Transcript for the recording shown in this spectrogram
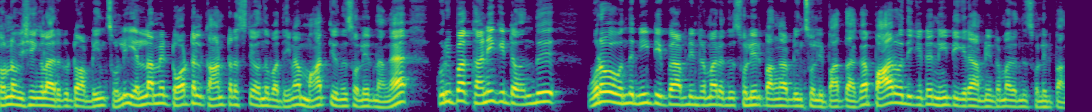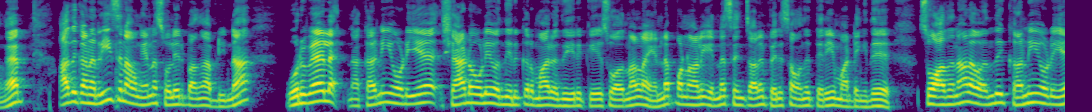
சொன்ன விஷயங்களா இருக்கட்டும் அப்படின்னு சொல்லி எல்லாமே டோட்டல் கான்ட்ராஸ்டே வந்து பார்த்தீங்கன்னா மாற்றி வந்து சொல்லியிருந்தாங்க. குறிப்பாக கனிக்கிட்ட வந்து உறவை வந்து நீட்டிப்பேன் அப்படின்ற மாதிரி வந்து சொல்லியிருப்பாங்க அப்படின்னு சொல்லி பார்த்தாக்க பார்வதி கிட்ட நீட்டிக்கிறேன் அப்படின்ற மாதிரி வந்து சொல்லியிருப்பாங்க. அதுக்கான ரீசன் அவங்க என்ன சொல்லியிருப்பாங்க அப்படின்னா ஒருவேளை நான் கனியோடைய ஷேடோவிலே வந்து இருக்கிற மாதிரி வந்து இருக்குது ஸோ அதனால் நான் என்ன பண்ணாலும் என்ன செஞ்சாலும் பெருசாக வந்து தெரிய மாட்டேங்குது. ஸோ அதனால் வந்து கனியோடைய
